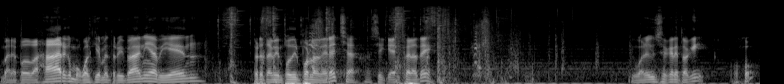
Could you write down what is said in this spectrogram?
Vale, puedo bajar como cualquier Metroidvania, bien. Pero también puedo ir por la derecha, así que espérate. Igual hay un secreto aquí Ojo.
